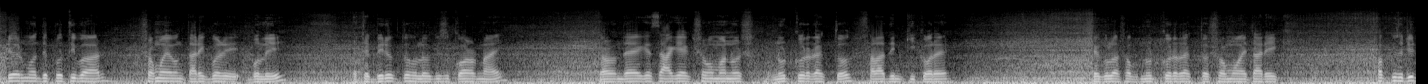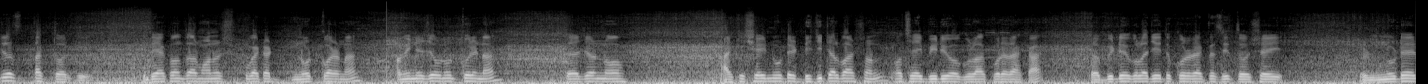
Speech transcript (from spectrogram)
ভিডিওর মধ্যে প্রতিবার সময় এবং তারিখ বলে- এতে বিরক্ত হলেও কিছু করার নাই। কারণ দেখা গেছে আগে এক সময় মানুষ নোট করে রাখতো সারাদিন কি করে। সেগুলো সব নোট করে রাখতো, সময়, তারিখ সব কিছু ডিটেলস থাকতো আর কি। কিন্তু এখন তো আর মানুষ খুব একটা নোট করে না। আমি নিজেও নোট করি না। তার জন্য আর কি সেই নোটের ডিজিটাল ভার্সন হচ্ছে এই ভিডিওগুলো করে রাখা। তো ভিডিওগুলো যেহেতু করে রাখতেছি, তো সেই নোটের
